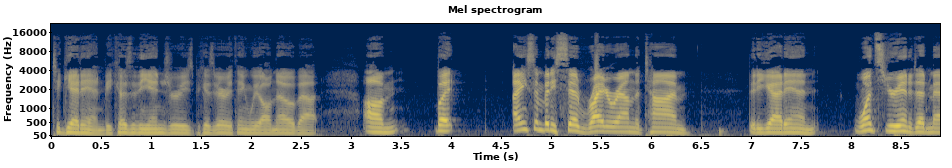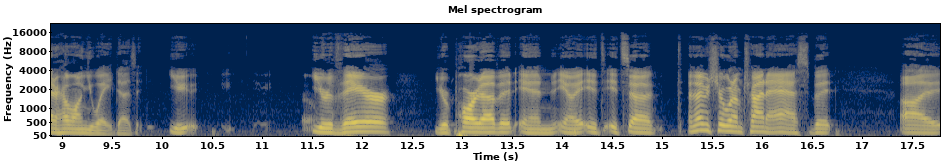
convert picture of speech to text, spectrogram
to get in because of the injuries, because of everything we all know about. Um, but I think somebody said right around the time that he got in, once you're in, it doesn't matter how long you wait, does it? You you're there, you're part of it, and you know it, it's. Uh, I'm not even sure what I'm trying to ask, but uh,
